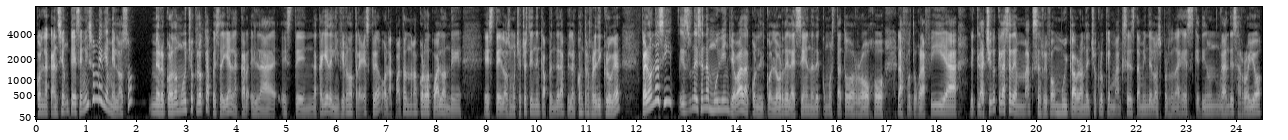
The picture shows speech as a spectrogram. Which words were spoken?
con la canción que se me hizo medio meloso, me recordó mucho, creo que a Pesadilla en la, en la, este, en la calle del infierno 3, creo, o la 4, no me acuerdo cuál, donde este, los muchachos tienen que aprender a pelear contra Freddy Krueger. Pero aún así, es una escena muy bien llevada con el color de la escena, de cómo está todo rojo, la fotografía. La chica que le hace de Max se rifó muy cabrón. De hecho, creo que Max es también de los personajes que tiene un gran desarrollo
